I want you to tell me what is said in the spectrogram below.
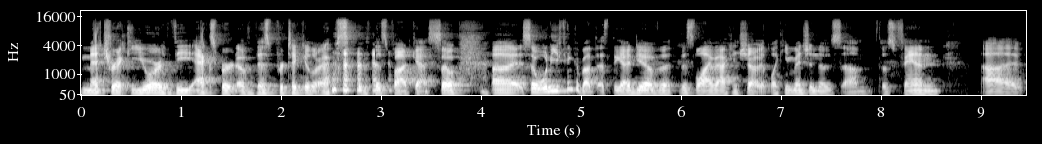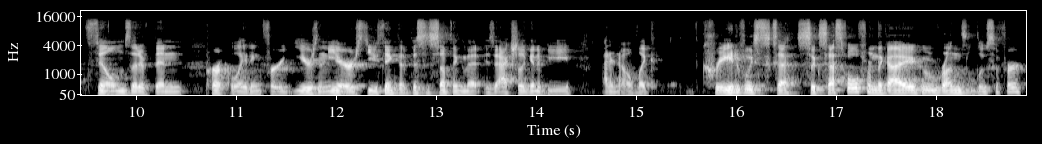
metric, you are the expert of this particular episode of this podcast. So uh, so what do you think about this? The idea of the, this live action show, like you mentioned those um, those fan uh, films that have been percolating for years and years. Do you think that this is something that is actually going to be, I don't know, like creatively success- successful from the guy who runs Lucifer?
